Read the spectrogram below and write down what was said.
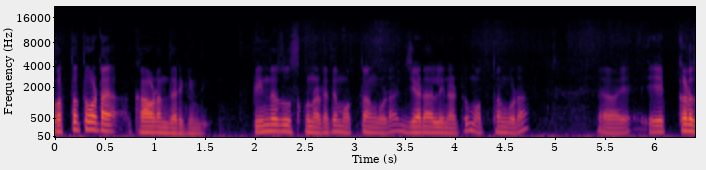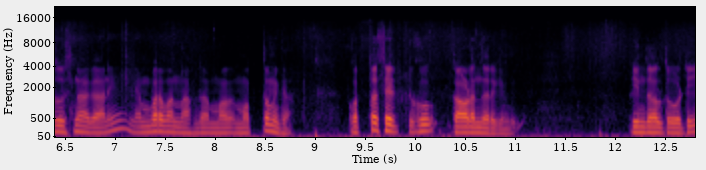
కొత్త తోట కావడం జరిగింది. పింద చూసుకున్నట్టయితే మొత్తం కూడా జడల్లినట్టు మొత్తం కూడా ఎక్కడ చూసినా కానీ నెంబర్ వన్ ఆఫ్ ద మొత్తం ఇక కొత్త సెట్కు కావడం జరిగింది. పిందలతోటి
